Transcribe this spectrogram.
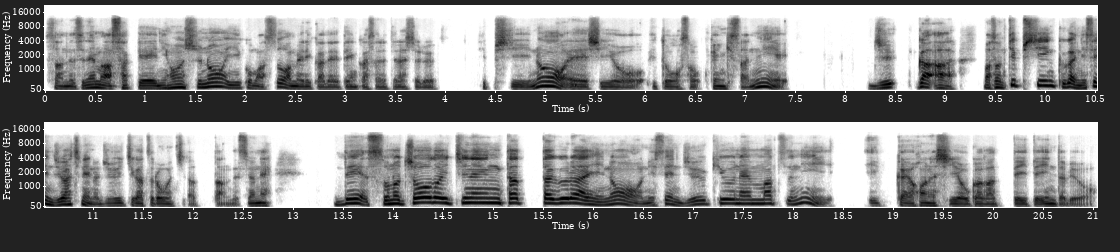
さんですね。まあ、酒、日本酒の e コマースをアメリカで展開されていらっしゃるティプシーの CEO 伊藤健貴さんに、じが、あ、まあ、そのティプシーインクが2018年の11月ローンチだったんですよね。で、そのちょうど1年経ったぐらいの2019年末に一回お話を伺っていて、インタビューを。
